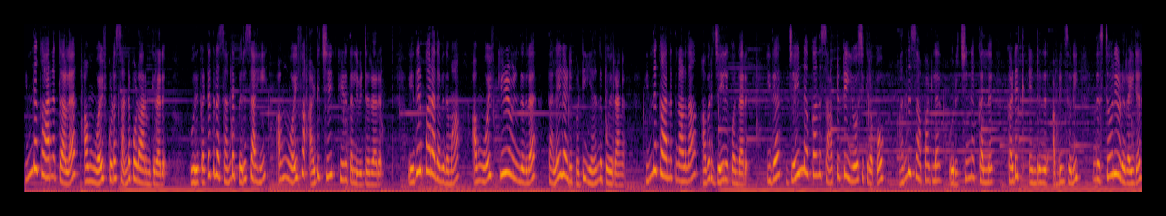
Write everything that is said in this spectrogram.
இந்த காரணத்தால் அவங்க ஒய்ஃப் கூட சண்டை போட ஆரம்பிக்கிறாரு. ஒரு கட்டத்தில் சண்டை பெருசாகி அவங்க ஒய்ஃபை அடித்து கீழே தள்ளி விட்டுறாரு. எதிர்பாராத விதமா அவங்க ஒய்ஃப் கீழே விழுந்ததில் தலையில் அடிபட்டு இறந்து போயிடுறாங்க. இந்த காரணத்தினால தான் அவர் ஜெயிலுக்கு வந்தார். இதை ஜெயிலில் உட்காந்து சாப்பிட்டுட்டே யோசிக்கிறப்போ அந்த சாப்பாட்டில் ஒரு சின்ன கல் கடுக் என்றது அப்படின்னு சொல்லி இந்த ஸ்டோரியோட ரைடர்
